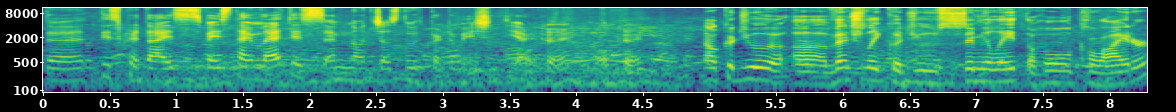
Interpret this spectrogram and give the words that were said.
the discretized space-time lattice and not just do perturbation theory. Okay. Okay. Now, could you uh, eventually could you simulate the whole collider?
